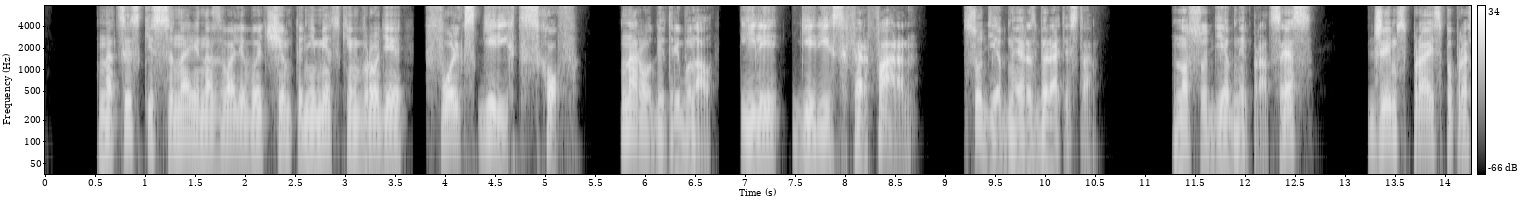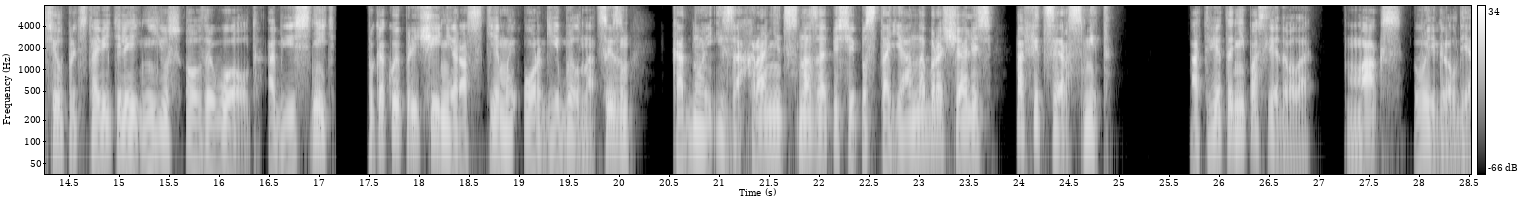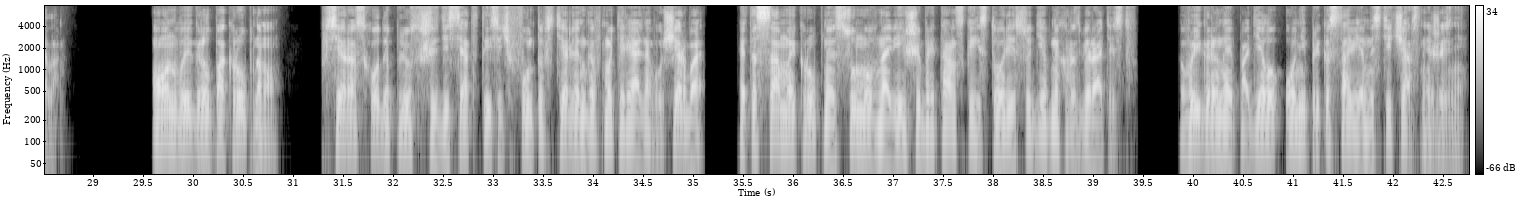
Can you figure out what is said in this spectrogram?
Нацистский сценарий назвали бы чем-то немецким вроде «Volksgerichtshof». Народный трибунал, или Герихсферфарен, судебное разбирательство. Но судебный процесс... Джеймс Прайс попросил представителей News of the World объяснить, по какой причине, раз темой оргии был нацизм, к одной из охранниц на записи постоянно обращались офицер Смит. Ответа не последовало. Макс выиграл дело. Он выиграл по-крупному. Все расходы плюс 60 тысяч фунтов стерлингов материального ущерба – это самая крупная сумма в новейшей британской истории судебных разбирательств, выигранная по делу о неприкосновенности частной жизни.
